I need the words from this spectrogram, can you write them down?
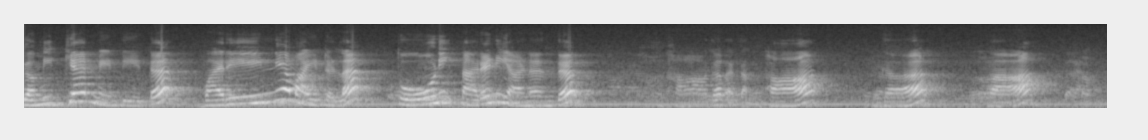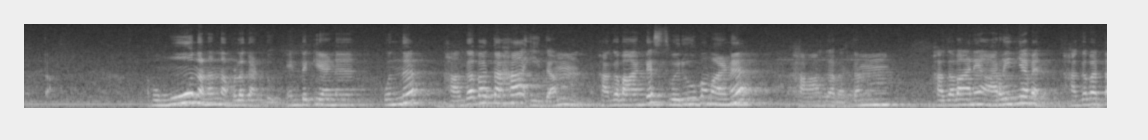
ഗമിക്കാൻ വേണ്ടിയിട്ട് വരേണ്യമായിട്ടുള്ള തോണി തരണിയാണ് എന്ത്? ഭാഗവതം. ഭാ ഗ. അപ്പോൾ മൂന്നെണ്ണം നമ്മൾ കണ്ടു. എന്തൊക്കെയാണ്? ഒന്ന് ഭഗവത ഇതം. ഭഗവാന്റെ സ്വരൂപമാണ് ഭാഗവതം. ഭഗവാനെ അറിഞ്ഞവൻ. ഭഗവത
